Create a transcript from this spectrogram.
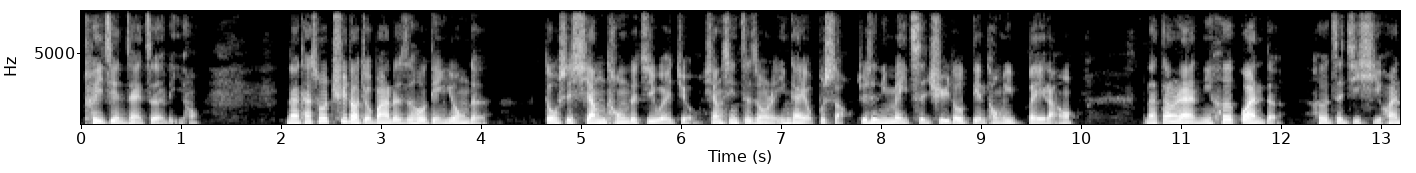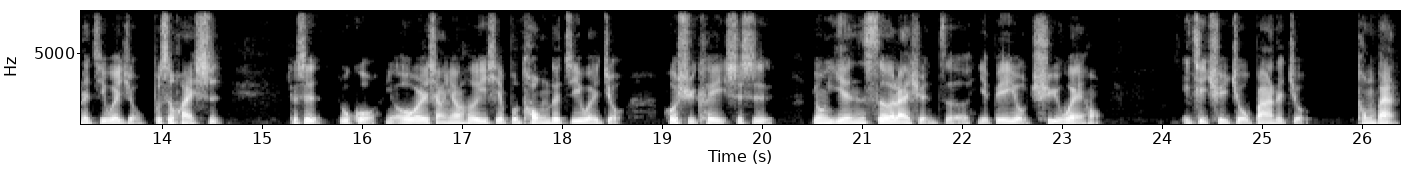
推荐在这里，哈。那他说去到酒吧的时候点用的都是相同的鸡尾酒，相信这种人应该有不少。就是你每次去都点同一杯了，哦。那当然，你喝惯的，喝自己喜欢的鸡尾酒不是坏事。可是如果你偶尔想要喝一些不同的鸡尾酒，或许可以试试用颜色来选择，也别有趣味，哈。一起去酒吧的酒。同伴，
